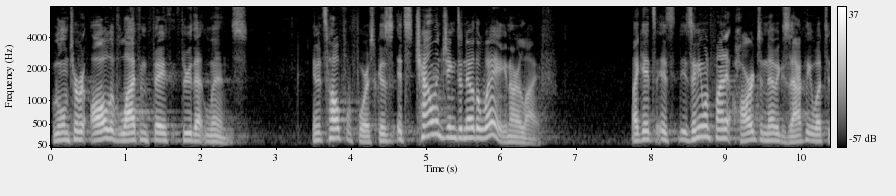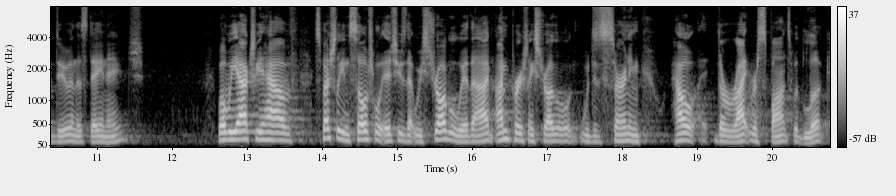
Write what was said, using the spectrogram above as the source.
We'll interpret all of life and faith through that lens. And it's helpful for us because it's challenging to know the way in our life. Like, it's, it's, does anyone find it hard to know exactly what to do in this day and age? Well, we actually have, especially in social issues that we struggle with, I, I'm personally struggling with discerning how the right response would look,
